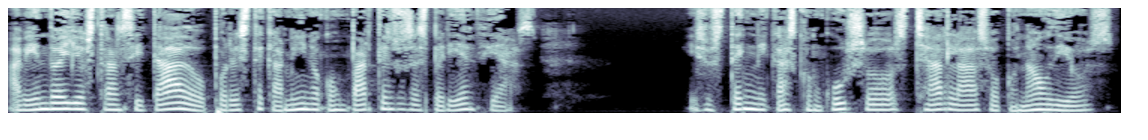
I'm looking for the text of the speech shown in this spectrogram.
habiendo ellos transitado por este camino, comparten sus experiencias y sus técnicas con cursos, charlas o con audios.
